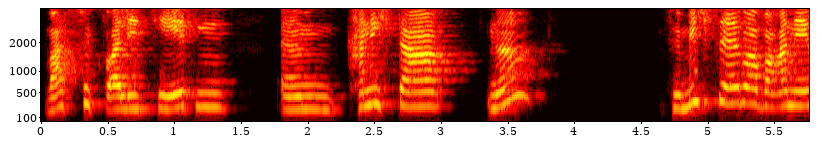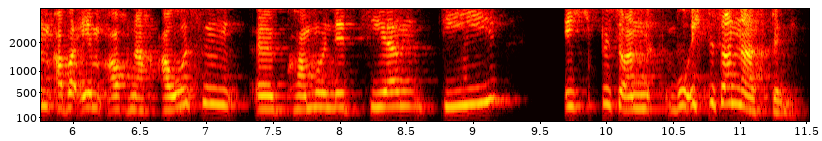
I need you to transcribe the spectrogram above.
was für Qualitäten ähm, kann ich da ne, für mich selber wahrnehmen, aber eben auch nach außen äh, kommunizieren, die ich wo ich besonders bin?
